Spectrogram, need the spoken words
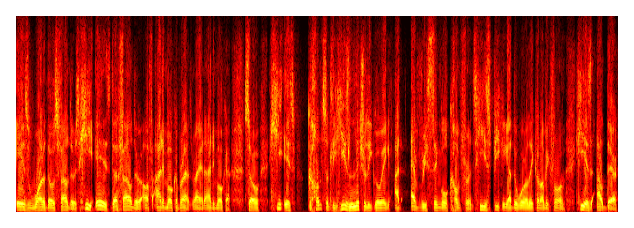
is one of those founders. He is the founder of Animoca Brands, right? And Animoca. So he is constantly he's literally going at every single conference. He's speaking at the world economic forum. He is out there.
